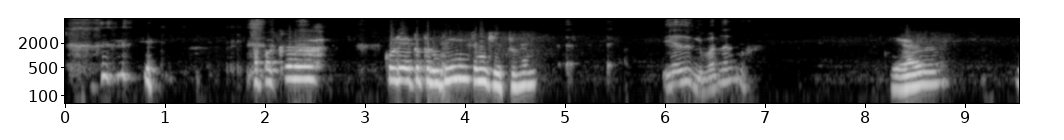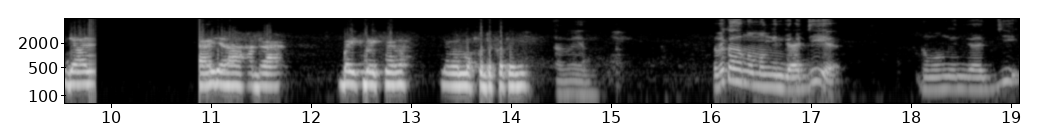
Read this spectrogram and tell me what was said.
Apakah kuliah itu penting kan gitu kan? Iya lu gimana lu Ya, jangan ya ada baik-baiknya lah dalam waktu dekat ini. amin tapi kalau ngomongin gaji ya ngomongin gaji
